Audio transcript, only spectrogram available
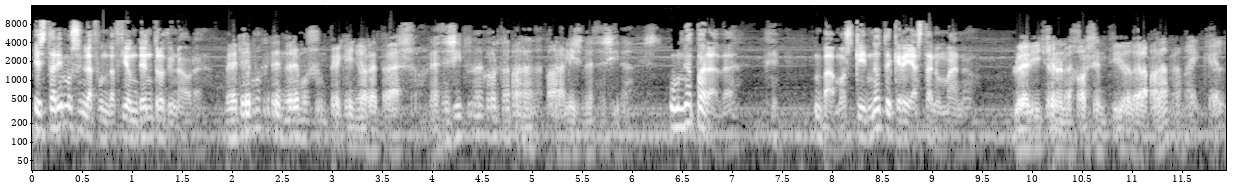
Estaremos en la fundación dentro de una hora. Me temo que tendremos un pequeño retraso. Necesito una corta parada para mis necesidades. ¿Una parada? Vamos, Kid, no te creas tan humano. Lo he dicho en el mejor sentido de la palabra, Michael.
